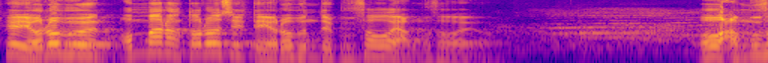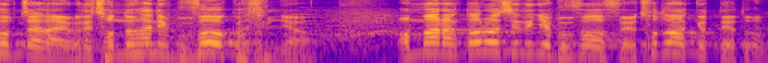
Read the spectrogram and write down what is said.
그래서 여러분 엄마랑 떨어질 때 여러분들 무서워요 안 무서워요? 어 안 무섭잖아요. 근데 전도사님 무서웠거든요. 엄마랑 떨어지는 게 무서웠어요. 초등학교 때도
